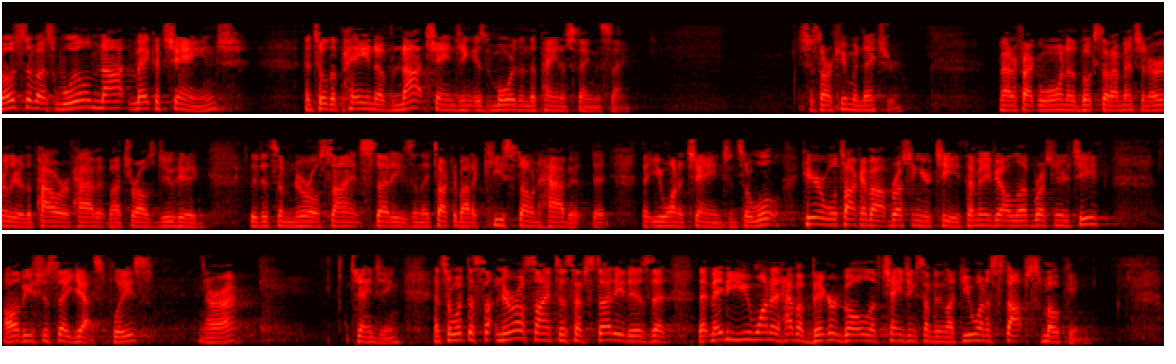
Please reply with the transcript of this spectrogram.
Most of us will not make a change until the pain of not changing is more than the pain of staying the same. It's just our human nature. Matter of fact, one of the books that I mentioned earlier, The Power of Habit by Charles Duhigg, they did some neuroscience studies and they talked about a keystone habit that, that you want to change. And so we'll, here we'll talk about brushing your teeth. How many of y'all love brushing your teeth? All of you should say yes, please. All right changing. And so what the neuroscientists have studied is that, that maybe you want to have a bigger goal of changing something like you want to stop smoking.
